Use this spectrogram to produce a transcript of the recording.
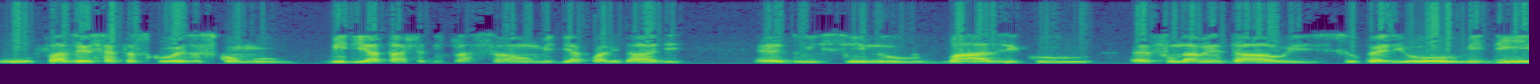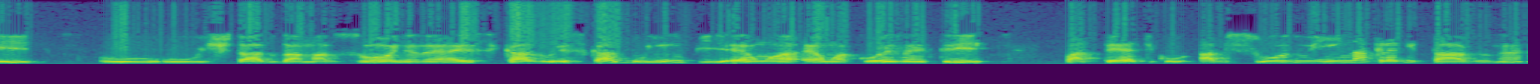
por fazer certas coisas, como medir a taxa de inflação, medir a qualidade eh, do ensino básico, eh, fundamental e superior, medir o, o, estado da Amazônia, né? Esse caso, esse caso do INPE é uma, é uma coisa entre patético, absurdo e inacreditável, né?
